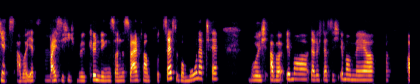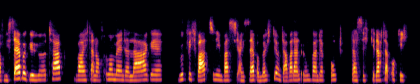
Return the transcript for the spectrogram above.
jetzt, aber jetzt mhm. weiß ich, ich will kündigen, sondern es war einfach ein Prozess über Monate, wo ich aber immer, dadurch, dass ich immer mehr auf mich selber gehört habe, war ich dann auch immer mehr in der Lage, wirklich wahrzunehmen, was ich eigentlich selber möchte. Und da war dann irgendwann der Punkt, dass ich gedacht habe, okay, ich,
